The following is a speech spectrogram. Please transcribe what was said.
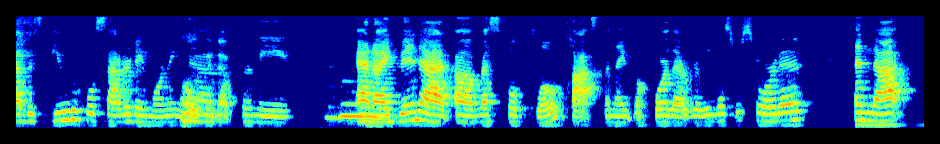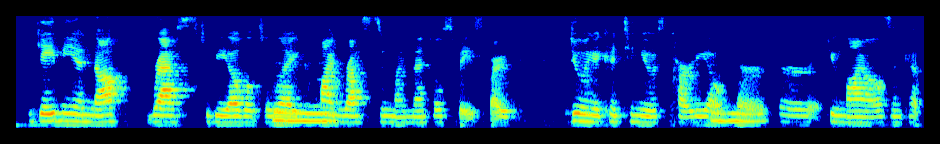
had this beautiful Saturday morning opened up for me, and I'd been at a restful flow class the night before that really was restorative, and that gave me enough rest to be able to like Mhm. find rest in my mental space by doing a continuous cardio for for a few miles and get,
